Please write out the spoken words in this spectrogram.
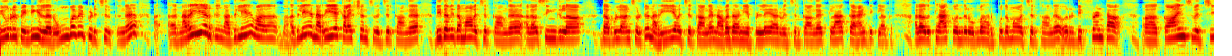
மியூரல் பெயிண்டிங் இதில் ரொம்பவே பிடிச்சிருக்குங்க. நிறைய இருக்குங்க. அதுலேயே வ அதுலேயே நிறைய கலெக்ஷன்ஸ் வச்சுருக்காங்க. விதவிதமாக வச்சுருக்காங்க. அதாவது சிங்கிளா டபுளான்னு சொல்லிட்டு நிறைய வச்சுருக்காங்க. நவதானிய பிள்ளையார் வச்சுருக்காங்க. கிளாக் ஆன்டி கிளாக் அதாவது கிளாக் வந்து ரொம்ப அற்புதமாக வச்சுருக்காங்க. ஒரு டிஃப்ரெண்ட்டாக காயின்ஸ் வச்சு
